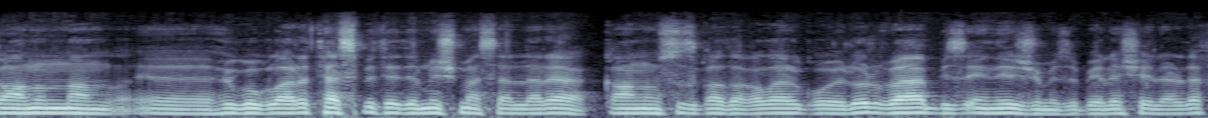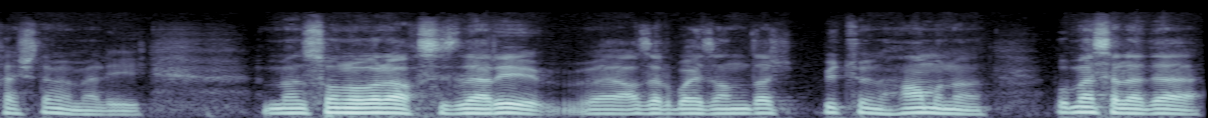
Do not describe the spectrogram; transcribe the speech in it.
qanunla e, hüquqları təsbit edilmiş məsələlərə qanunsuz qadağalar qoyulur və biz enerjimizi belə şeylərdə xərcləməməliyik. Mən son olaraq sizləri və Azərbaycanda bütün hamını bu məsələdə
